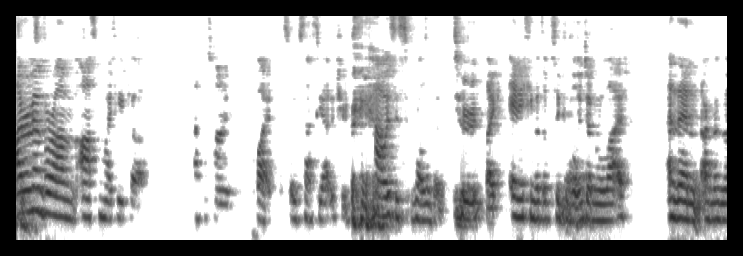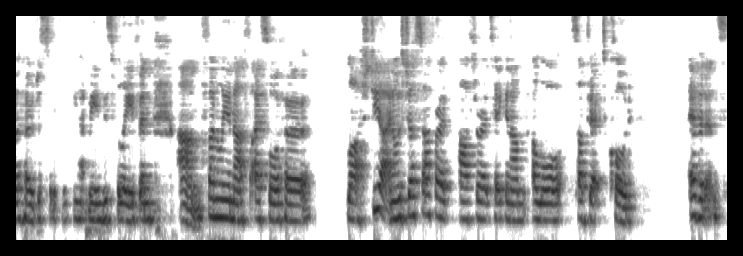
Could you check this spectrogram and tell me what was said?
I remember um, asking my teacher at the time, quite sort of sassy attitude, how is this relevant to like anything that's applicable in general life? And then I remember her just sort of looking at me in disbelief. And um, funnily enough, I saw her last year, and it was just after I, after I'd taken um, a law subject called evidence.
